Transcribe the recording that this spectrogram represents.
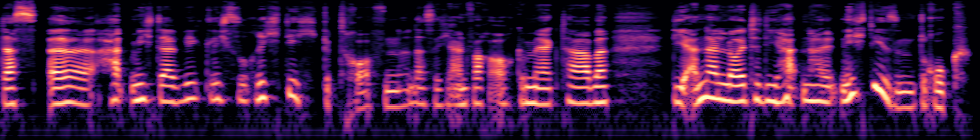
das äh, hat mich da wirklich so richtig getroffen, ne? dass ich einfach auch gemerkt habe, die anderen Leute, die hatten halt nicht diesen Druck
